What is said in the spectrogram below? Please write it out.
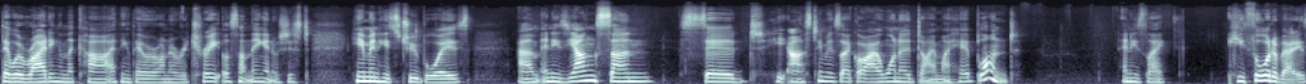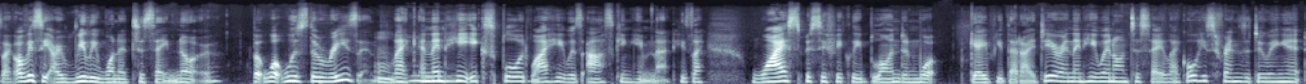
They were riding in the car. I think they were on a retreat or something, and it was just him and his two boys. Um, and his young son said, he asked him, he's like, Oh, I want to dye my hair blonde. And he's like, he thought about it. He's like, Obviously, I really wanted to say no, but what was the reason? Mm. Like, and then he explored why he was asking him that. He's like, Why specifically blonde and what gave you that idea? And then he went on to say, like, all his friends are doing it.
